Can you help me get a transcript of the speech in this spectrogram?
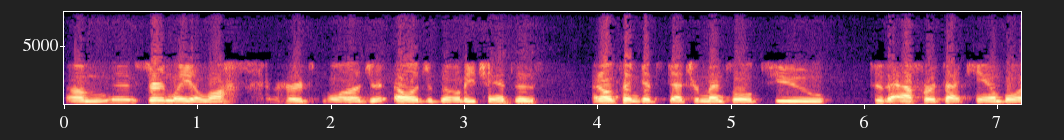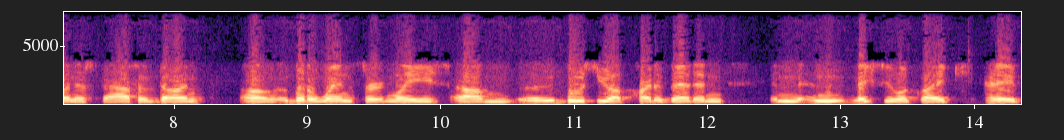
um, certainly a loss hurts bowl eligibility chances. I don't think it's detrimental to to the effort that Campbell and his staff have done. Uh, but a win certainly um, boosts you up quite a bit and, and, and makes you look like, hey,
